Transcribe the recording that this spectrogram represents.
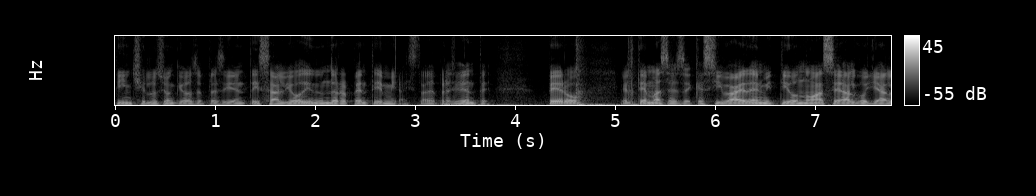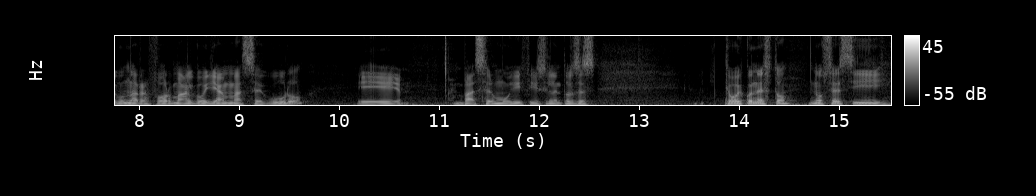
pinche ilusión que iba a ser presidente y salió y de un de repente y mira, está de presidente. Pero el tema es ese, que si Biden, mi tío, no hace algo ya, alguna reforma, algo ya más seguro, eh, va a ser muy difícil. Entonces, ¿qué voy con esto? No sé si,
